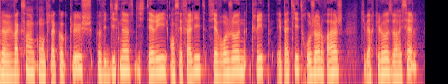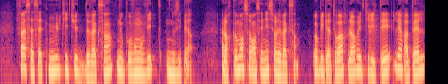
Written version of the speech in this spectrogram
Le vaccin contre la coqueluche, Covid-19, dystérie, encéphalite, fièvre jaune, grippe, hépatite, rougeole, rage, tuberculose, varicelle. Face à cette multitude de vaccins, nous pouvons vite nous y perdre. Alors comment se renseigner sur les vaccins? Obligatoire, leur utilité, les rappels,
